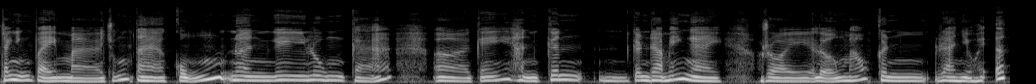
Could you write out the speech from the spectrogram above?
Chẳng những vậy mà chúng ta cũng nên ghi luôn cả à, cái hành kinh kinh ra mấy ngày, rồi lượng máu kinh ra nhiều hay ít,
